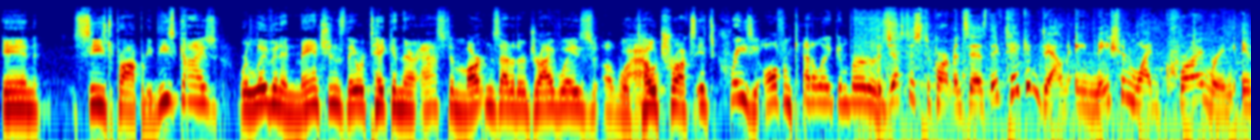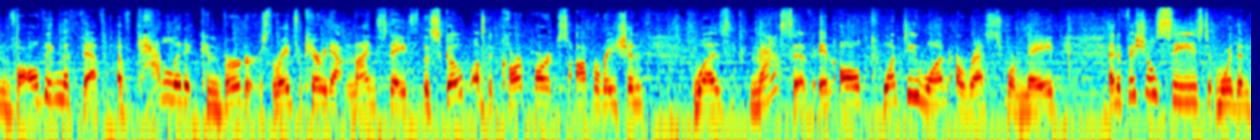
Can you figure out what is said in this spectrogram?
in seized property. These guys were living in mansions. They were taking their Aston Martins out of their driveways uh, with Wow. tow trucks. It's crazy, all from catalytic converters. The Justice Department says they've taken down a nationwide crime ring involving the theft of catalytic converters. The raids were carried out in nine states. The scope of the car parts operation was massive. In all, 21 arrests were made. And officials seized more than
